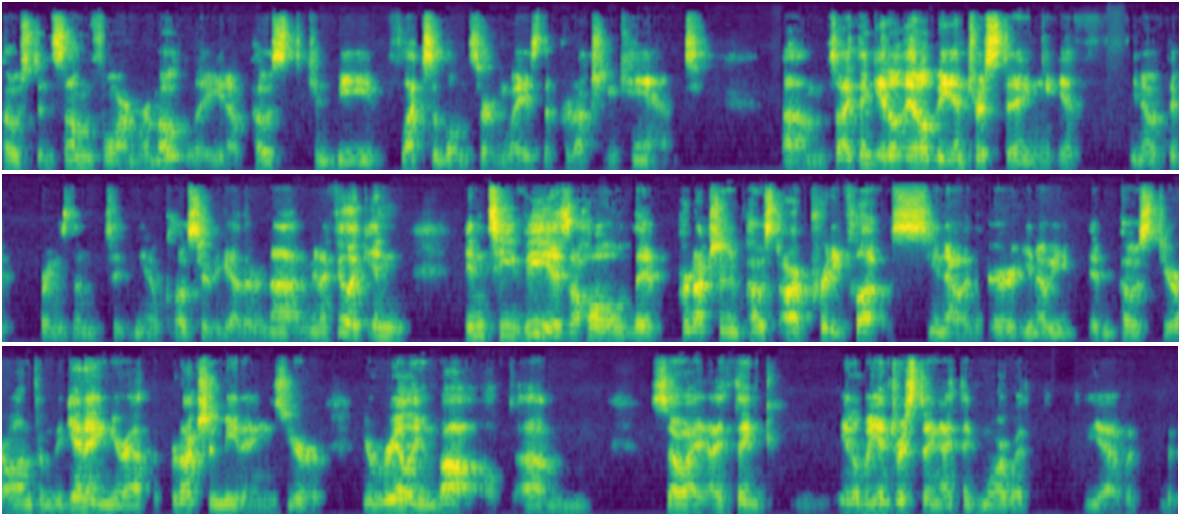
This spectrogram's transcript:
post in some form remotely. You know, post can be flexible in certain ways that production can't. Um, so I think it'll it'll be interesting if you know if it brings them to you know closer together or not. I mean, I feel like in in TV as a whole, the production and post are pretty close. You know, they're, you know, in post you're on from the beginning. You're at the production meetings. You're you're really involved. Um, so I, I, think it'll be interesting. I think more with yeah with, with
